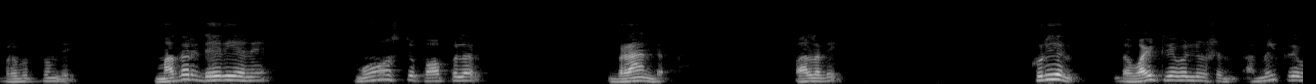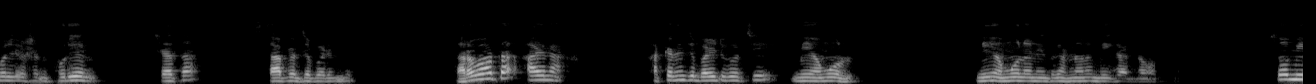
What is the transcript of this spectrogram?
ప్రభుత్వంది మదర్ డైరీ అనే మోస్ట్ పాపులర్ బ్రాండ్ వాళ్ళది. కురియన్ ద వైట్ రెవల్యూషన్ ఆ మిల్క్ రెవల్యూషన్ కురియన్ చేత స్థాపించబడింది. తర్వాత ఆయన అక్కడి నుంచి బయటకు వచ్చి మీ అమూల్ మీ అమూల్ అని ఎందుకంటున్నానో మీకు అర్థమవుతుంది. సో మీ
